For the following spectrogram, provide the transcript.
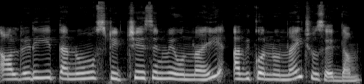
ఆల్రెడీ తను స్టిచ్ చేసినవి ఉన్నాయి. అవి కొన్ని ఉన్నాయి. చూసేద్దాం.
